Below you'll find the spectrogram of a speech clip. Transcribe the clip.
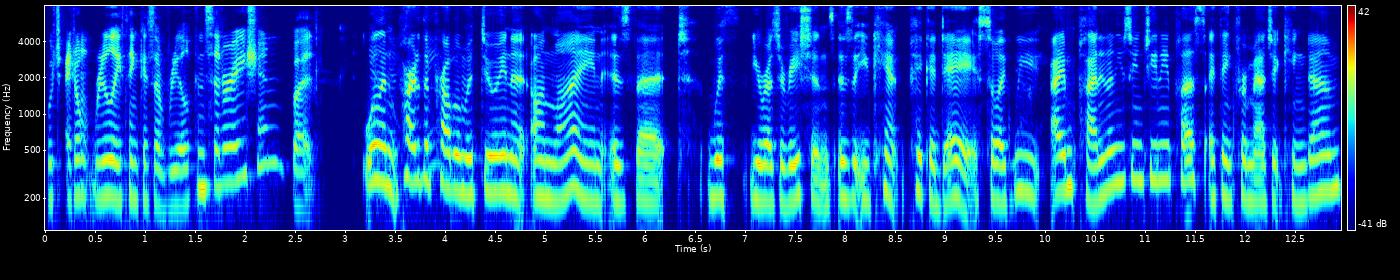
which i don't really think is a real consideration but well, and part of the problem with doing it online is that with your reservations is that you can't pick a day. So like we I'm planning on using Genie Plus, I think for Magic Kingdom,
